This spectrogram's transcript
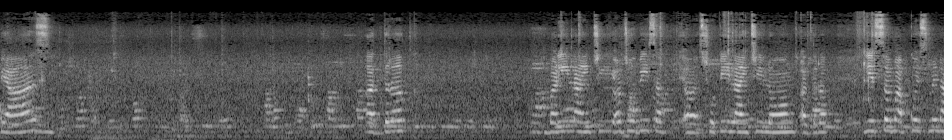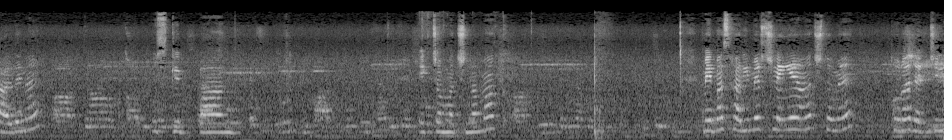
प्याज अदरक बड़ी इलायची और जो भी सब छोटी इलायची लौंग अदरक ये सब आपको इसमें डाल देना है। उसके बाद एक चम्मच नमक। मेरे पास हरी मिर्च नहीं है आज तो मैं थोड़ा रेड चिली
